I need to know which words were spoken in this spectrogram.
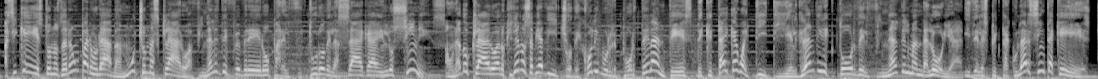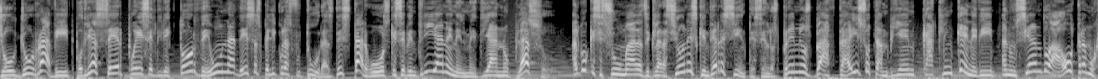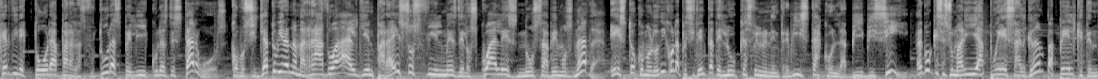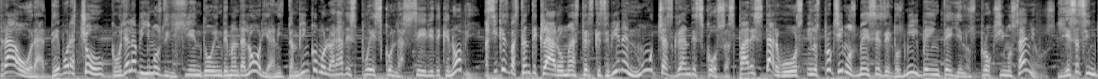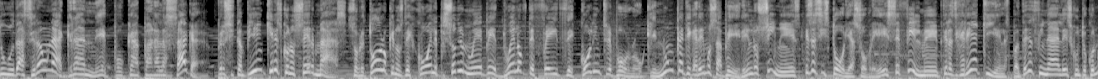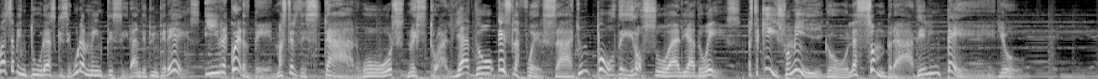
Así que esto nos dará un panorama mucho más claro a finales de febrero para el futuro de la saga en los cines. Aunado claro a lo que ya nos había dicho de Hollywood Reporter antes, de que Taika Waititi, el gran director del final del Mandalorian y de la espectacular cinta que es Jojo Rabbit, podría ser pues el director de una de esas películas futuras de Star Wars que se vendrían en el mediano plazo. Algo que se suma a las declaraciones que en días recientes en los premios BAFTA hizo también Kathleen Kennedy, anunciando a otra mujer directora para las futuras películas de Star Wars, como si ya tuvieran amarrado a alguien para esos filmes de los cuales no sabemos nada. Esto como lo dijo la presidenta de Lucasfilm en entrevista con la BBC, algo que se sumaría pues al gran papel que tendrá ahora Deborah Chow, como ya la vimos dirigiendo en The Mandalorian y también como lo hará después con la serie de Kenobi. Así que es bastante claro, Masters, que se vienen muchas grandes cosas para Star Wars en los próximos meses del 2020 y en los próximos años. Y esa sin duda será una gran época para la saga. Pero si también quieres conocer más sobre todo lo que nos dejó el episodio 9 Duel of the Fates de Colin Trevorrow que nunca llegaremos a ver en los cines, esas historias sobre ese filme te las dejaré aquí en las pantallas finales junto con más aventuras que seguramente serán de tu interés. Y recuerden, Masters de Star Wars, nuestro aliado es la fuerza y un poderoso aliado es. Hasta aquí su amigo, la sombra del imperio. 配六。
